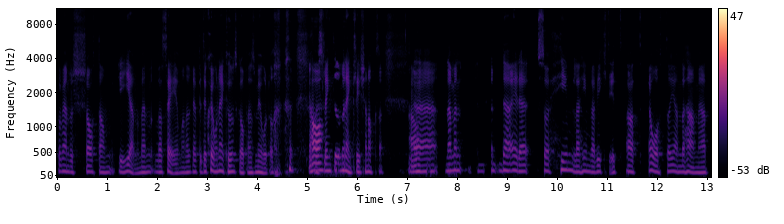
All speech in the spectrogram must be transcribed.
får vi ändå tjata om igen, men vad säger man? Repetition är kunskapens moder. Ja. Jag har slängt ur med den klyschan också. Ja. Uh, nej men, där är det så himla, himla viktigt att återigen det här med att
